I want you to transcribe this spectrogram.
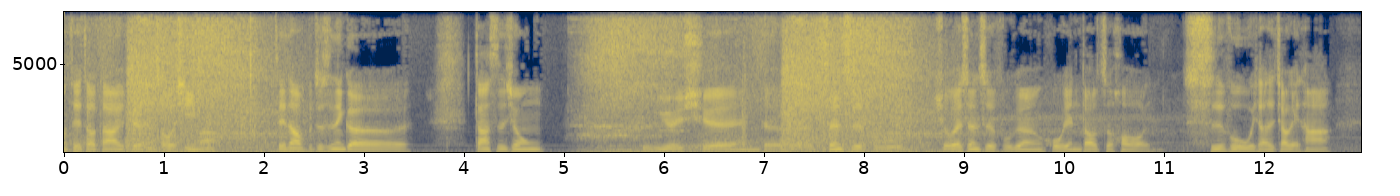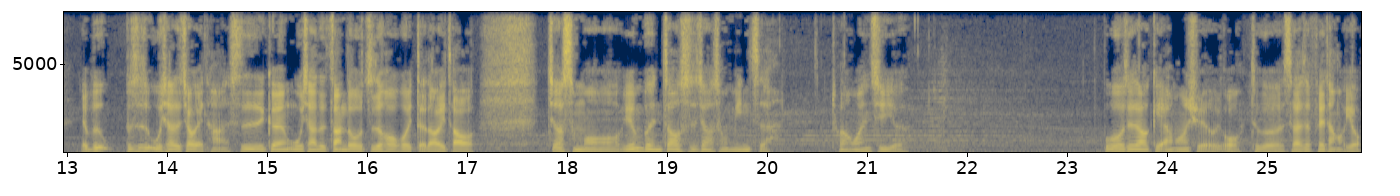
后这招大家也觉得很熟悉吗？这招不就是那个大师兄古月轩的生死符，学会生死符跟火焰刀之后，师傅无暇子教给他，也不是不是无暇子教给他，是跟无暇子战斗之后会得到一招，叫什么？原本招式叫什么名字啊？突然忘记了。不过这招给阿黄学哦，这个实在是非常好用，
